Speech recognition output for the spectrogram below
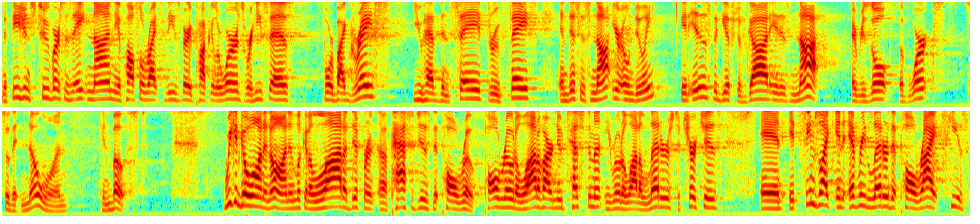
In Ephesians 2, verses 8 and 9, the apostle writes these very popular words where he says, For by grace you have been saved through faith, and this is not your own doing. It is the gift of God. It is not a result of works, so that no one can boast. We could go on and on and look at a lot of different uh, passages that Paul wrote. Paul wrote a lot of our New Testament, he wrote a lot of letters to churches. And it seems like in every letter that Paul writes, he is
